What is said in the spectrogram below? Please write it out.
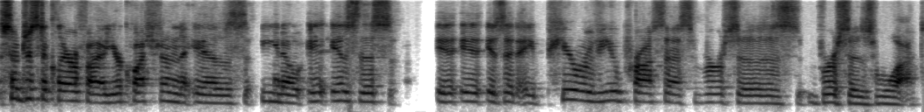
So just to clarify, your question is, you know, is this, is it a peer review process versus, versus what?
